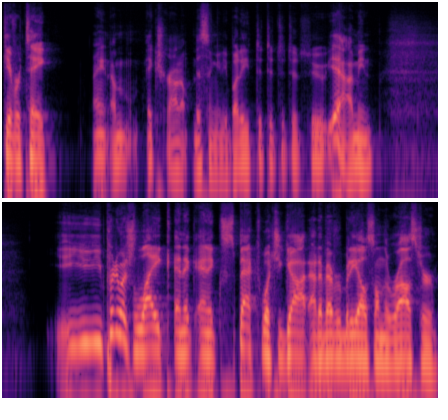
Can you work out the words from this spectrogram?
give or take. Right? I'm make sure I'm not missing anybody. Yeah, I mean, you pretty much like and and expect what you got out of everybody else on the roster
